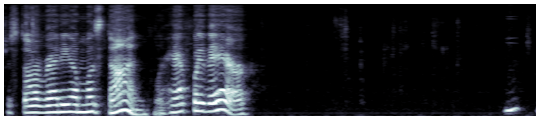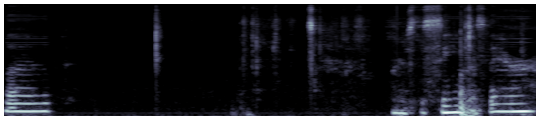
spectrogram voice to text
just already almost done. We're halfway there. Love. Where's the seam? Is there?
